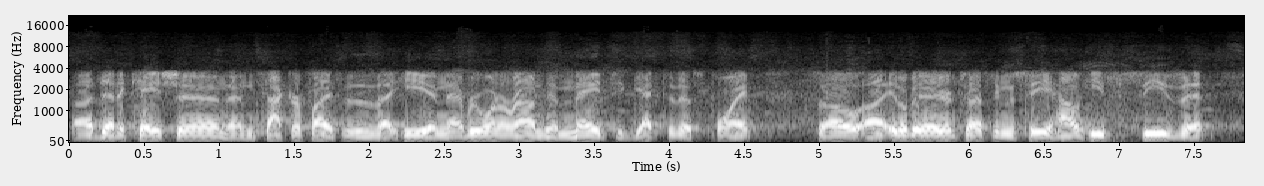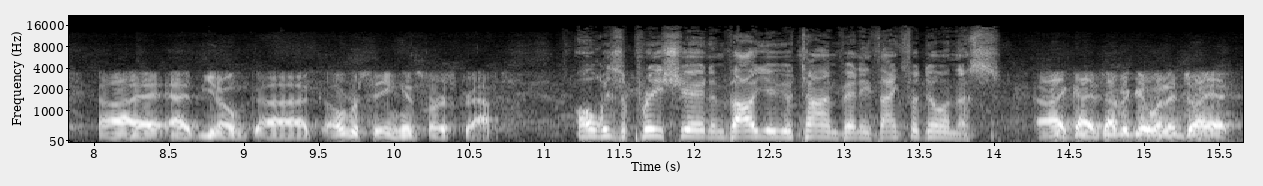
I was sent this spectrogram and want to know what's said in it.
uh, dedication and sacrifices that he and everyone around him made to get to this point. So uh, it'll be interesting to see how he sees it, uh, at, you know, uh, overseeing his first draft. Always appreciate and value your time, Vinny. Thanks for doing this. All right, guys. Have a good one. Enjoy it.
